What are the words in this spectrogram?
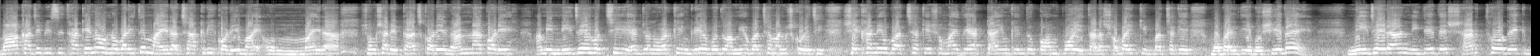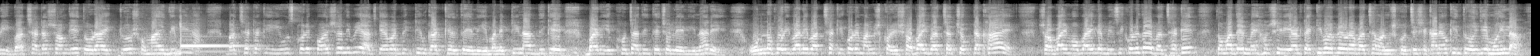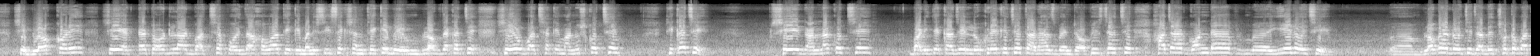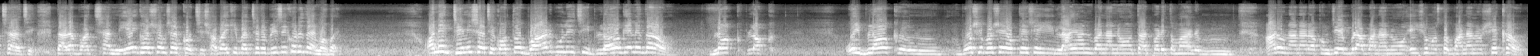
মা কাজে বেশি থাকে না, অন্য বাড়িতে মায়েরা চাকরি করে, মায়- মায়েরা সংসারের কাজ করে, রান্না করে। আমি নিজে হচ্ছি একজন ওয়ার্কিং গৃহবধূ, আমিও বাচ্চা মানুষ করেছি। সেখানেও বাচ্চাকে সময় দেওয়ার টাইম কিন্তু কম পড়ে। তারা সবাই কি বাচ্চাকে মোবাইল দিয়ে বসিয়ে দেয়? নিজেরা নিজেদের স্বার্থ দেখবি। বাচ্চাটার সঙ্গে তোরা একটু সময় দিবি না। বাচ্চাটাকে ইউজ করে পয়সা নিবি, আজকে আবার ভিকটিম কার্ড খেলতে এলি। মানে টিনার দিকে বাড়িয়ে খোঁচা দিতে চলে এলি না রে। অন্য পরিবারে বাচ্চা কি করে মানুষ করে? সবাই বাচ্চার চোখটা খায়। সবাই মোবাইলে বেশি করে দেয় বাচ্চাকে। তোমাদের মেহন সিরিয়ালটা কীভাবে ওরা বাচ্চা মানুষ করছে? সেখানেও কিন্তু ওই যে মহিলা, সে ব্লগ করে, সে একটা টডলার বাচ্চা পয়দা হওয়া থেকে মানে সি সেকশন থেকে ব্লগ দেখাচ্ছে, সেও বাচ্চাকে মানুষ করছে, ঠিক আছে? সে রান্না করছে, বাড়িতে কাজের লোক রেখেছে, তার হাজব্যান্ড অফিস যাচ্ছে, হাজার গন্ডা ইয়ে রয়েছে ব্লগার রয়েছে যাদের ছোট বাচ্চা আছে, তারা বাচ্চা নিয়েই ঘর সংসার করছে, সবাই কি বাচ্চাকে বেশি করে দেয় মোবাইল অনেক জিনিস আছে, কতবার বলেছি ব্লগ এনে দাও ব্লক ব্লক ওই ব্লক বসে বসে ওকে সেই লায়ন বানানো, তারপরে তোমার আরও আরও নানা রকম জেব্রা বানানো, এই সমস্ত বানানো শেখাও।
